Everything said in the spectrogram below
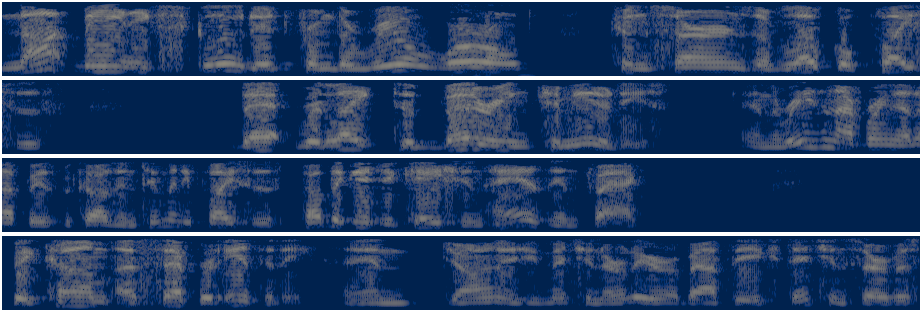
not being excluded from the real world concerns of local places that relate to bettering communities. And the reason I bring that up is because in too many places, public education has, in fact, become a separate entity. And John, as you mentioned earlier about the Extension Service,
